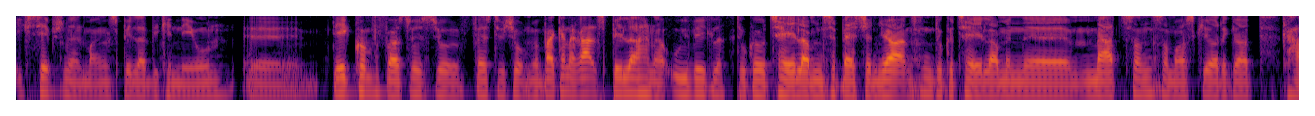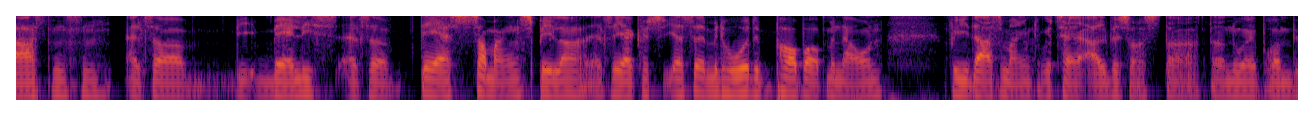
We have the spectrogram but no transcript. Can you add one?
exceptionelt mange spillere, vi kan nævne. Øh, det er ikke kun for første, division- første division, men bare generelt spillere, han har udviklet. Du kan jo tale om en Sebastian Jørgensen, du kan tale om en øh, Madsen, som også gjorde det godt. Carstensen, altså Wallis. Altså, det er så mange spillere. Altså, jeg, kan, jeg sidder i mit hoved, det popper op med navn. Fordi der er så mange, du kan tage Alves også, der, der nu er i Brøndby.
